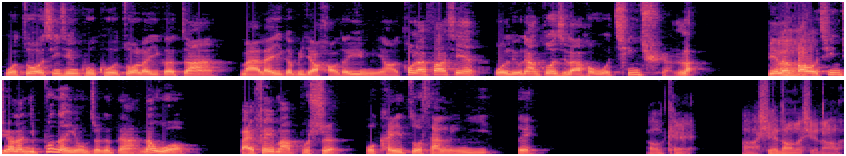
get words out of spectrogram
我做辛辛苦苦做了一个站，买了一个比较好的域名啊，后来发现我流量做起来后我侵权了，别人把我侵权了，你不能用这个站，那我白费吗？不是，我可以做三零一。对，OK，啊，学到了，学到了。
